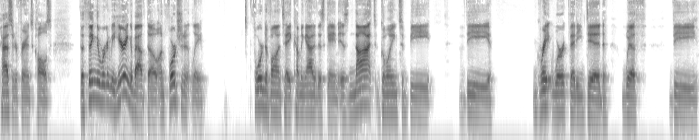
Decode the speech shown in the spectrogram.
pass interference calls. The thing that we're going to be hearing about, though, unfortunately, for Davante coming out of this game is not going to be the great work that he did with the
